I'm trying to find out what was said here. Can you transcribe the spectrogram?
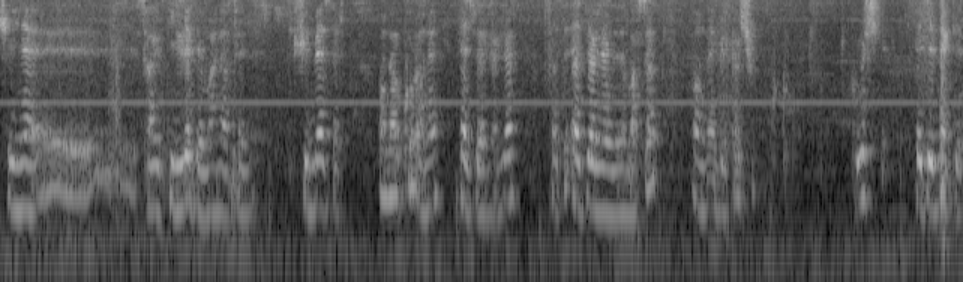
şeyine e, sahip değiller de manasını düşünmezler. Onlar Kur'an'ı ezberlerler. Zaten ezberlerinde de maksat ondan birkaç kuruş edilmektir.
